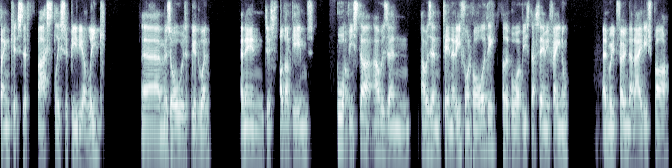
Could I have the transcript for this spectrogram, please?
think it's the vastly superior league um, is always a good one. And then just other games, Boavista. I was in I was in Tenerife on holiday for the Boavista semi final, and we'd found an Irish bar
